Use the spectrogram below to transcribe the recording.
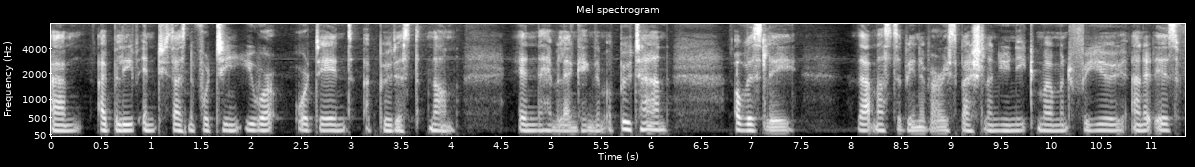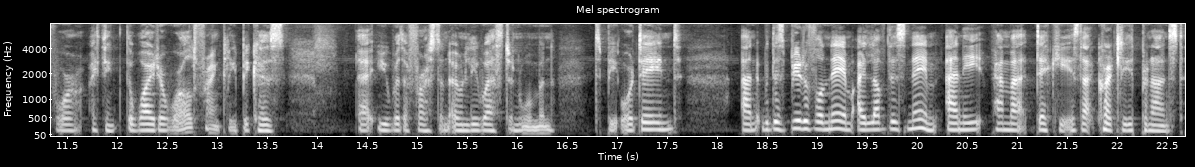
um, I believe in 2014, you were ordained a Buddhist nun in the Himalayan kingdom of Bhutan. Obviously, that must have been a very special and unique moment for you. And it is for, I think, the wider world, frankly, because uh, you were the first and only Western woman to be ordained. And with this beautiful name, I love this name, Ani Pema Deki. Is that correctly pronounced?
